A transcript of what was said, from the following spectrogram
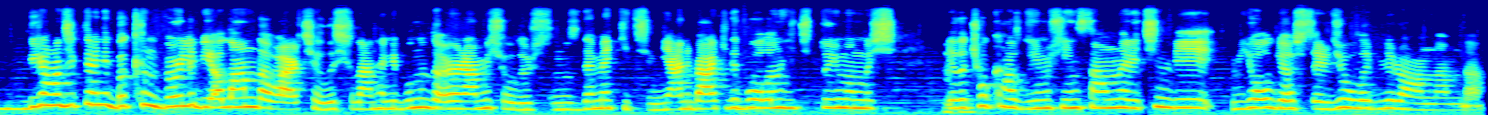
birazcık da hani bakın böyle bir alan da var çalışılan. Hani bunu da öğrenmiş olursunuz demek için. Yani belki de bu alanı hiç duymamış ya da çok az duymuş insanlar için bir yol gösterici olabilir o anlamda.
